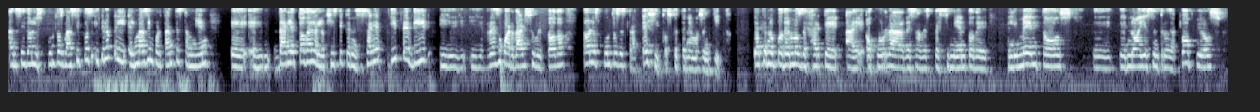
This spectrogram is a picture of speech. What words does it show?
han sido los puntos básicos y creo que el, más importante es también eh, eh, darle toda la logística necesaria y pedir y, y, resguardar sobre todo todos los puntos estratégicos que tenemos en Quito, ya que no podemos dejar que ocurra desabastecimiento de alimentos, eh, que no haya centro de acopios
